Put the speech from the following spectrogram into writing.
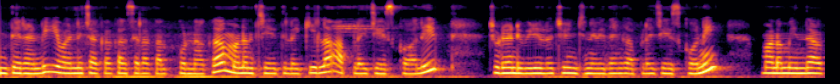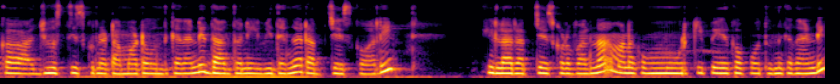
ఇంతేనండి ఇవన్నీ చక్కగా కలిసేలా కలుపుకున్నాక మనం చేతులకి ఇలా అప్లై చేసుకోవాలి. చూడండి వీడియోలో చూపించిన విధంగా అప్లై చేసుకొని మనం ఇందాక జ్యూస్ తీసుకున్న టమాటో ఉంది కదండి దాంతో ఈ విధంగా రబ్ చేసుకోవాలి. ఇలా రబ్ చేసుకోవడం వలన మనకు మూరికి పేరుకపోతుంది కదండి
